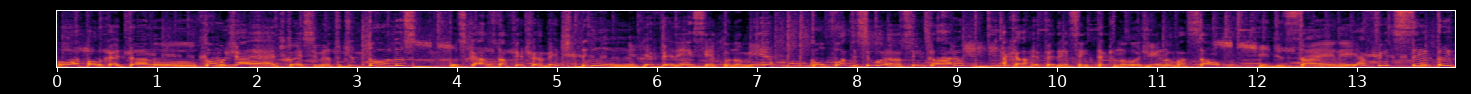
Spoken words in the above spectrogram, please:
Ô, Paulo Caetano, como já é de conhecimento de todos, os carros da Fiat Via Verde têm referência em economia, conforto e segurança. E, claro, aquela referência em tecnologia, inovação e design. E a Fiat sempre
